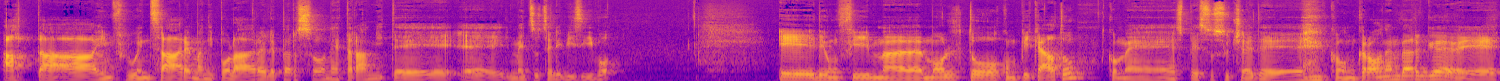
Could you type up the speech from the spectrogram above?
atta a influenzare, manipolare le persone tramite eh, il mezzo televisivo ed è un film eh, molto complicato, come spesso succede con Cronenberg,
